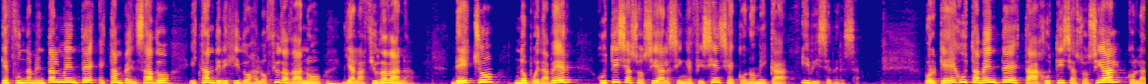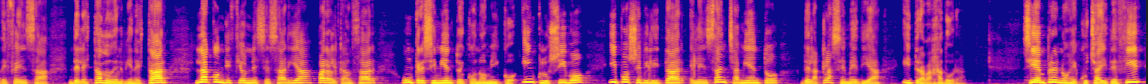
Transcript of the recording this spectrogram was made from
que fundamentalmente están pensados y están dirigidos a los ciudadanos y a las ciudadanas. De hecho, no puede haber justicia social sin eficiencia económica y viceversa. Porque es justamente esta justicia social, con la defensa del estado del bienestar, la condición necesaria para alcanzar un crecimiento económico inclusivo y posibilitar el ensanchamiento de la clase media y trabajadora. Siempre nos escucháis decir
